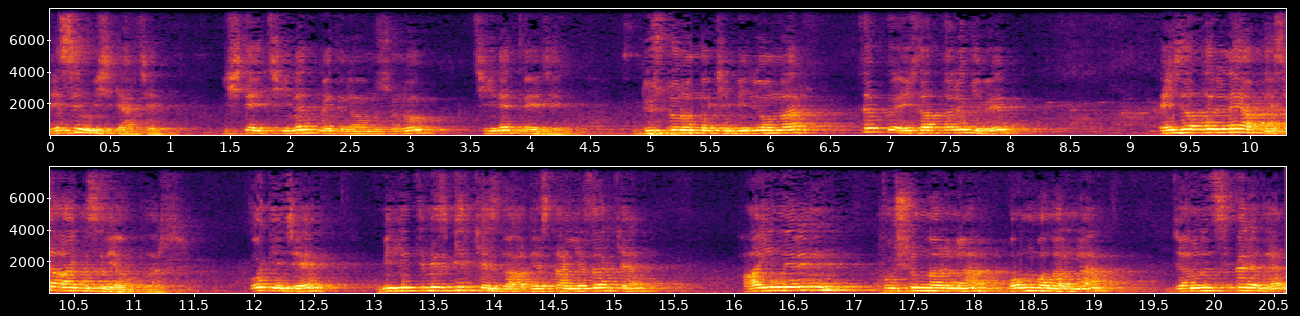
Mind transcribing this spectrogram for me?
nesilmiş gerçek. İşte çiğnetmedi namusunu, çiğnetmeyecek. Düsturundaki milyonlar tıpkı ecdatları gibi ecdatları ne yaptıysa aynısını yaptılar. O gece milletimiz bir kez daha destan yazarken hainlerin kurşunlarına, bombalarına canını siper eden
